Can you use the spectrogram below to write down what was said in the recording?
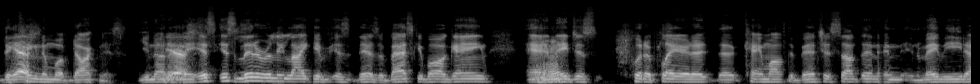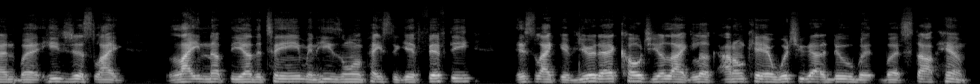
The yes. kingdom of darkness. You know what yes. I mean? It's it's literally like if there's a basketball game and mm-hmm. they just put a player that, that came off the bench or something, and, and maybe he doesn't, but he's just like lighting up the other team and he's on pace to get 50. It's like if you're that coach, you're like, look, I don't care what you got to do, but but stop him.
